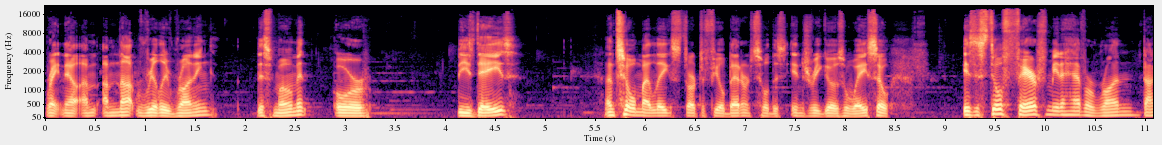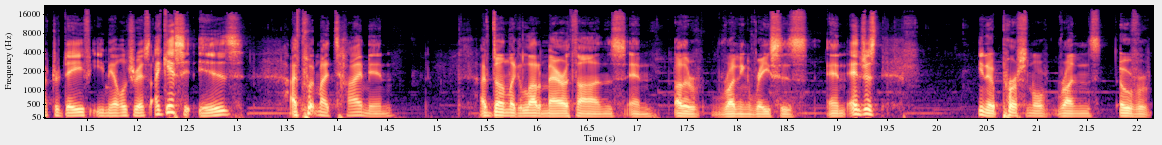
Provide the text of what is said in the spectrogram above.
Right now, I'm I'm not really running this moment, or these days. until my legs start to feel better, until this injury goes away. So, is it still fair for me to have a run, Dr. Dave email address? I guess it is. I've put my time in. I've done like a lot of marathons and other running races and, and just, you know, personal runs over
